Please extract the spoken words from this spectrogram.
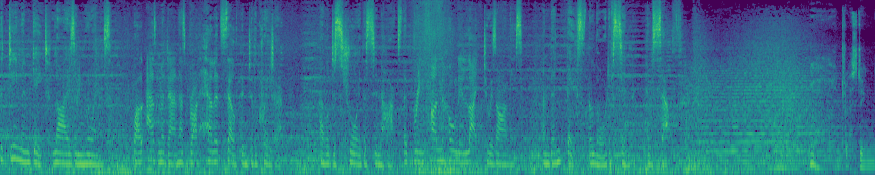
The Demon Gate lies in ruins, while Azmodan has brought hell itself into the crater. I will destroy the Sin Hearts that bring unholy light to his armies, and then face the Lord of Sin himself. Interesting.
